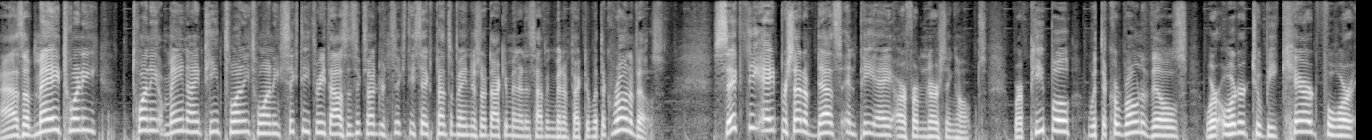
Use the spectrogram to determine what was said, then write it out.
As of May 2020, May 19th, 2020, 63,666 Pennsylvanians are documented as having been infected with the coronavirus. 68% of deaths in PA are from nursing homes, where people with the coronavirus were ordered to be cared for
